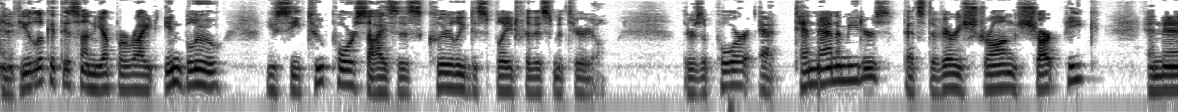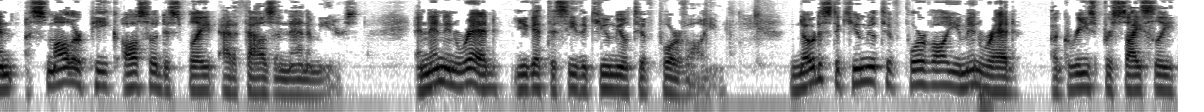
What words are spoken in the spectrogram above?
And if you look at this on the upper right, in blue, you see two pore sizes clearly displayed for this material. There's a pore at 10 nanometers, that's the very strong, sharp peak, and then a smaller peak also displayed at 1000 nanometers. And then in red, you get to see the cumulative pore volume. Notice the cumulative pore volume in red agrees precisely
